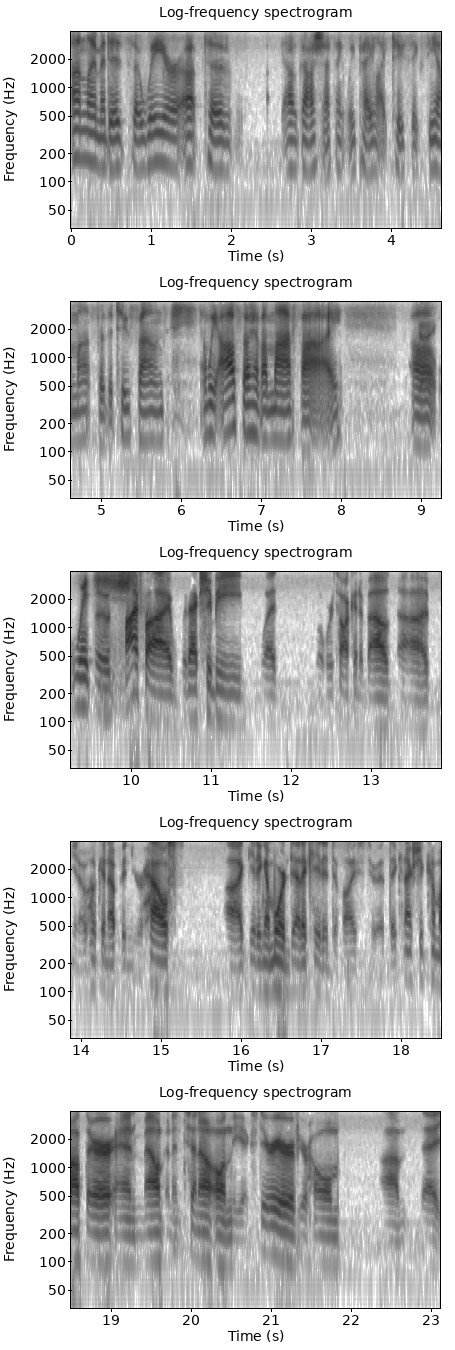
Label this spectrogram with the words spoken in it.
unlimited, so we are up to. Oh gosh, I think we pay like two sixty a month for the two phones, and we also have a MiFi, uh, Okay. which So MiFi would actually be what what we're talking about. Uh, you know, hooking up in your house, uh, getting a more dedicated device to it. They can actually come out there and mount an antenna on the exterior of your home um, that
